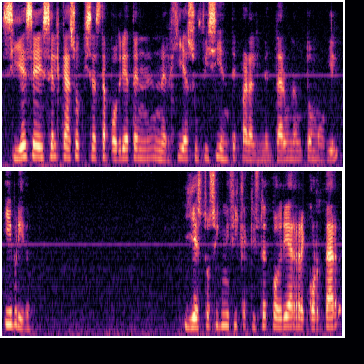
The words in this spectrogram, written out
Si ese es el caso, quizás hasta podría tener energía suficiente para alimentar un automóvil híbrido. Y esto significa que usted podría recortar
